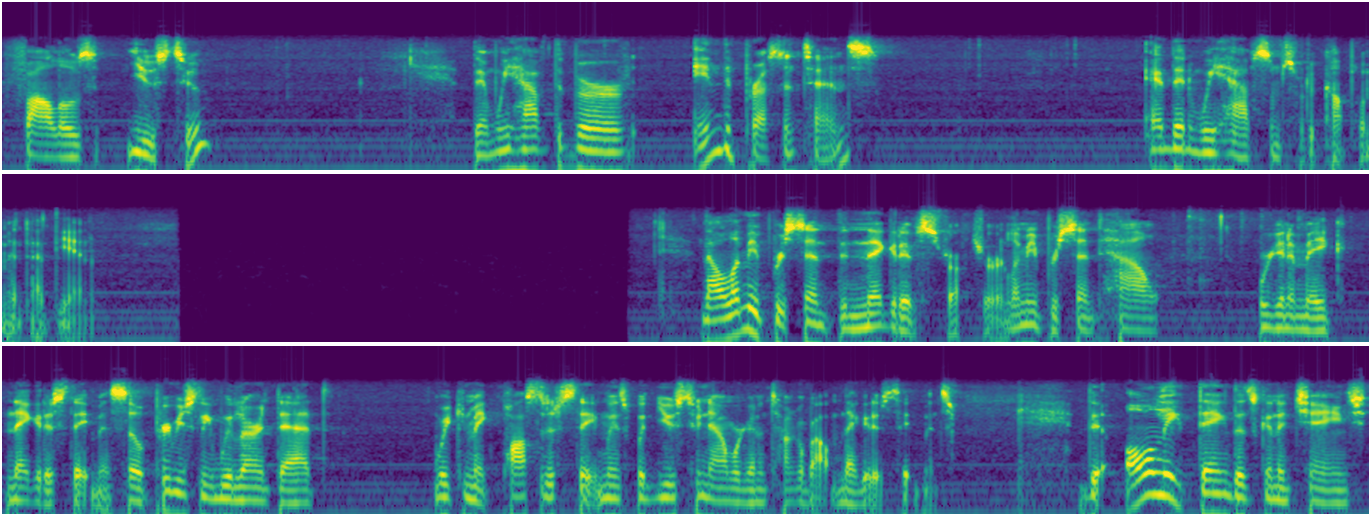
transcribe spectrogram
follows used to. Then we have the verb in the present tense, and then we have some sort of complement at the end. Now let me present the negative structure. Let me present how we're going to make negative statements. So previously we learned that we can make positive statements with used to. Now we're going to talk about negative statements. The only thing that's going to change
